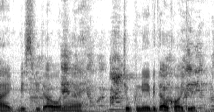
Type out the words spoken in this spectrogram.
like this video ហ្នឹងហើយជួបគ្នាវីដេអូក្រោយទៀត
